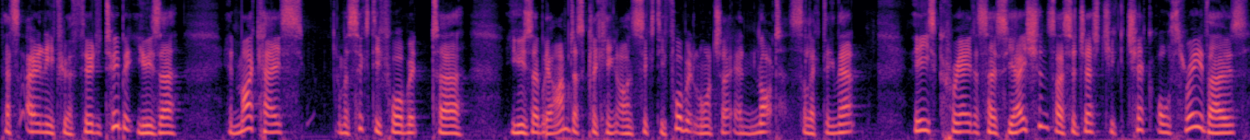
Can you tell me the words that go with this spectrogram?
That's only if you're a 32-bit user. In my case, I'm a 64-bit uh, user, where I'm just clicking on 64-bit launcher and not selecting that. These create associations, I suggest you check all three of those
